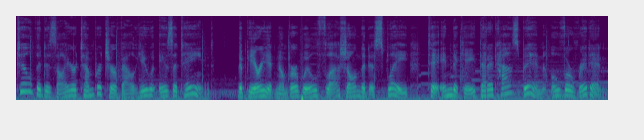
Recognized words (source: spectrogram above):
till the desired temperature value is attained. The period number will flash on the display to indicate that it has been overridden.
